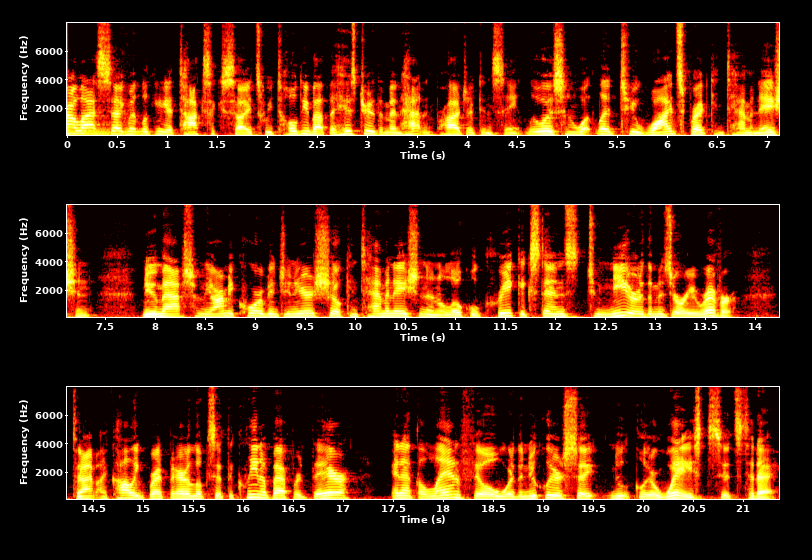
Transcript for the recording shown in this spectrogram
our last segment, looking at toxic sites, we told you about the history of the Manhattan Project in St. Louis and what led to widespread contamination. New maps from the Army Corps of Engineers show contamination in a local creek extends to near the Missouri River. Tonight, my colleague Brett Baer looks at the cleanup effort there and at the landfill where the nuclear, nuclear waste sits today.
